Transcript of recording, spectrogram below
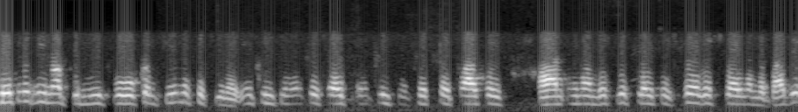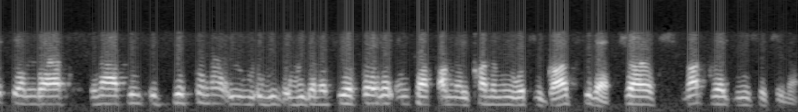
definitely not the need for consumers to, you know, increasing interest rates, increasing petrol prices. Um, you know, this, this places further strain on the budget, and uh, you know, I think it's just gonna we, we're gonna see a further impact on the economy with regards to that. So not great news, Sakina.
